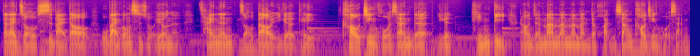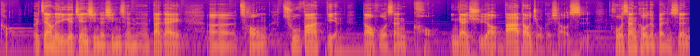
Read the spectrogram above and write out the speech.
大概走四百到五百公尺左右呢，才能走到一个可以靠近火山的一个。平地，然后你再慢慢慢慢的缓上，靠近火山口。而这样的一个践行的行程呢，大概呃从出发点到火山口应该需要八到九个小时。火山口的本身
